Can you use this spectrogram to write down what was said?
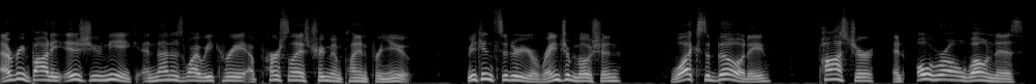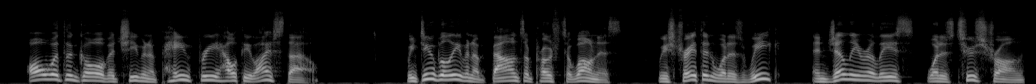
every body is unique, and that is why we create a personalized treatment plan for you. We consider your range of motion, flexibility, posture, and overall wellness, all with the goal of achieving a pain free, healthy lifestyle. We do believe in a balanced approach to wellness. We strengthen what is weak and gently release what is too strong,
